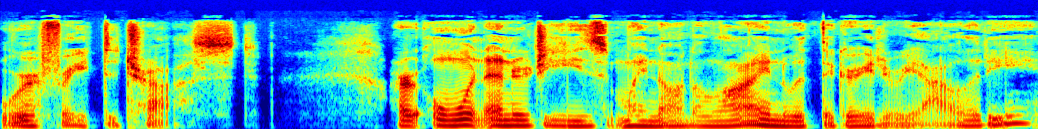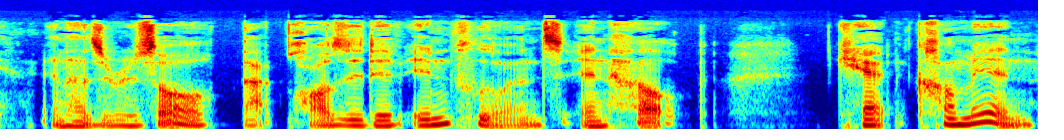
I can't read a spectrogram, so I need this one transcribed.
we're afraid to trust. Our own energies might not align with the greater reality, and as a result, that positive influence and help can't come in,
